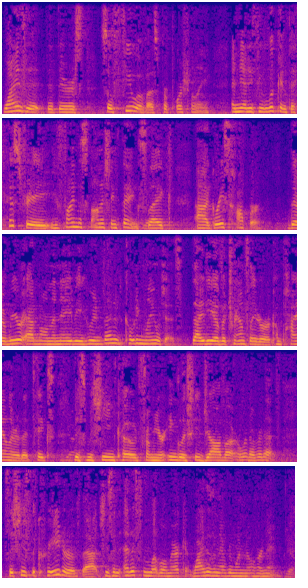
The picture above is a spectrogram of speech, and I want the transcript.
Why is it that there's so few of us proportionally? And yet, if you look into history, you find astonishing things like uh, Grace Hopper, the rear admiral in the Navy who invented coding languages. The idea of a translator or a compiler that takes this machine code from your Englishy Java or whatever it is. So she's the creator of that. She's an Edison level American. Why doesn't everyone know her name? Yeah.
